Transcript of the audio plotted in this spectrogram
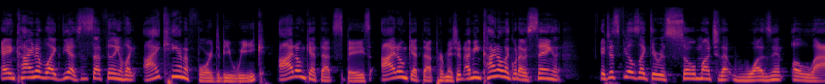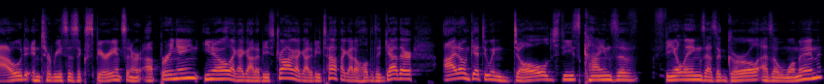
and kind of like, yes, this is that feeling of like, I can't afford to be weak. I don't get that space. I don't get that permission. I mean, kind of like what I was saying it just feels like there was so much that wasn't allowed in Teresa's experience and her upbringing. You know, like I gotta be strong. I gotta be tough. I gotta hold it together. I don't get to indulge these kinds of feelings as a girl, as a woman.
